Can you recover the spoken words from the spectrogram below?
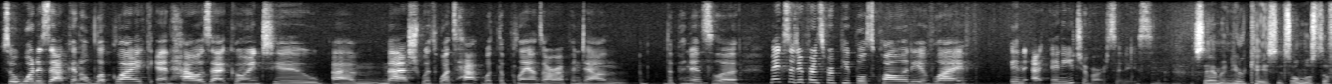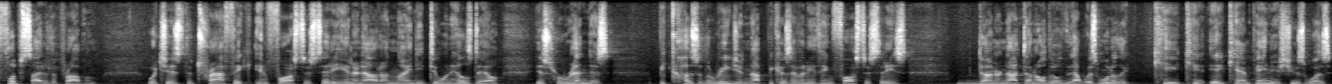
so what is that going to look like, and how is that going to um, mesh with what's what the plans are up and down the peninsula? Makes a difference for people's quality of life in in each of our cities. Sam, in your case, it's almost the flip side of the problem, which is the traffic in Foster City, in and out on 92 and Hillsdale, is horrendous because of the region, not because of anything Foster City's done or not done. Although that was one of the key eh, campaign issues was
